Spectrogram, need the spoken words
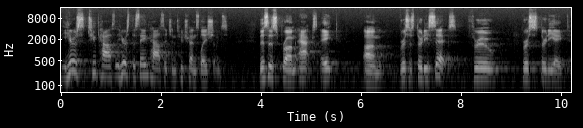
here's, two pass- here's the same passage in two translations. This is from Acts 8, um, verses 36 through verse 38.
